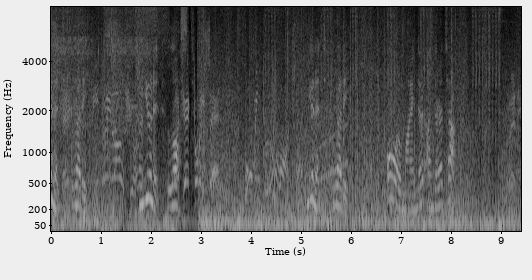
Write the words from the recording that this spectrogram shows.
Unit ready. V3 launch unit. Unit lost. Trajectory set. Moving to new launch site. Unit ready. Ore miner under attack. Ready.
